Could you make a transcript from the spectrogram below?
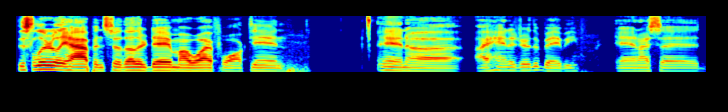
this literally happened. So the other day, my wife walked in, and uh, I handed her the baby, and I said,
